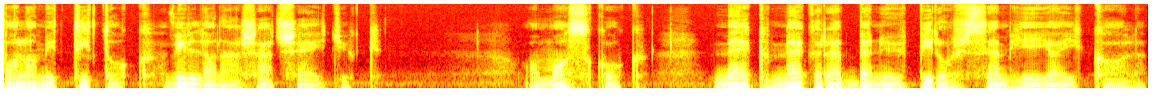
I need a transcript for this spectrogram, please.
valami titok villanását sejtjük. A maszkok meg-megrebbenő piros szemhéjaikkal,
